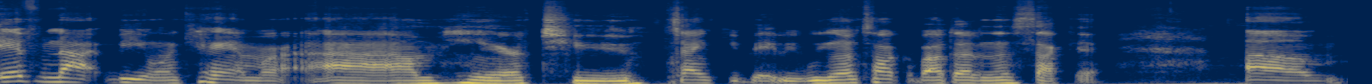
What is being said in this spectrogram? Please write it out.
if not be on camera, I'm here to thank you, baby. We're gonna talk about that in a second. Um,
